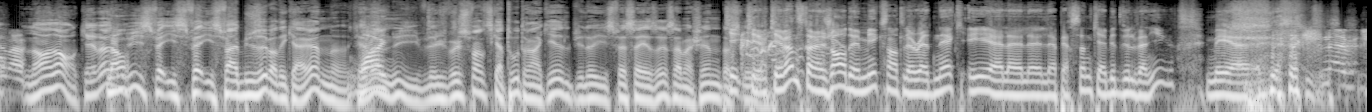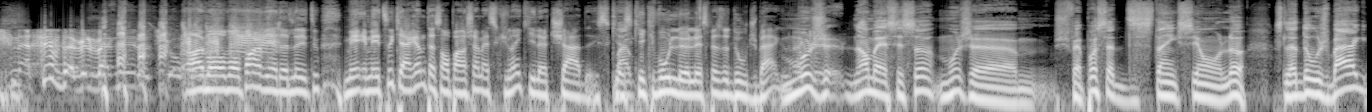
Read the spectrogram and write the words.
dans- non, non. Kevin, Non. lui, il se, fait, il, se fait, il se fait abuser par des Karen. Kevin, Ouais. lui, il veut, il veut juste faire du cateau tranquille, puis là, il se fait saisir sa machine parce Ke- que... Ke- Kevin, c'est un genre de mix entre le redneck et euh, la, la- la personne qui habite Villevanier. là. Mais euh, Je suis na- je suis natif de Villevanier, là, tu ah, mon, mon père vient de là et tout. Mais, mais tu sais, Karen, t'as son penchant masculin qui est le Chad, ce qui, Ben- ce qui équivaut le- l'espèce de douchebag. Moi, je. Non, mais c'est ça. Moi, je. Je fais pas cette distinction-là. Parce que le douchebag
